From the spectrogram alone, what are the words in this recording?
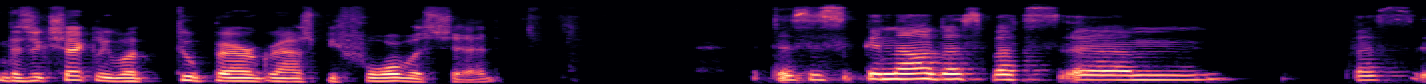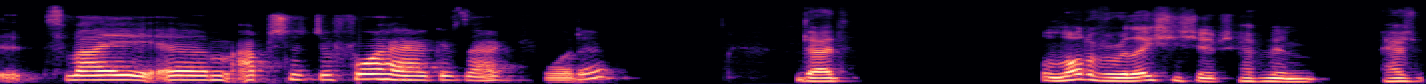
That's exactly what two paragraphs before was said. Das ist genau das, was, ähm, was äh, zwei ähm, Abschnitte vorher gesagt wurde. That a lot of relationships have been has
